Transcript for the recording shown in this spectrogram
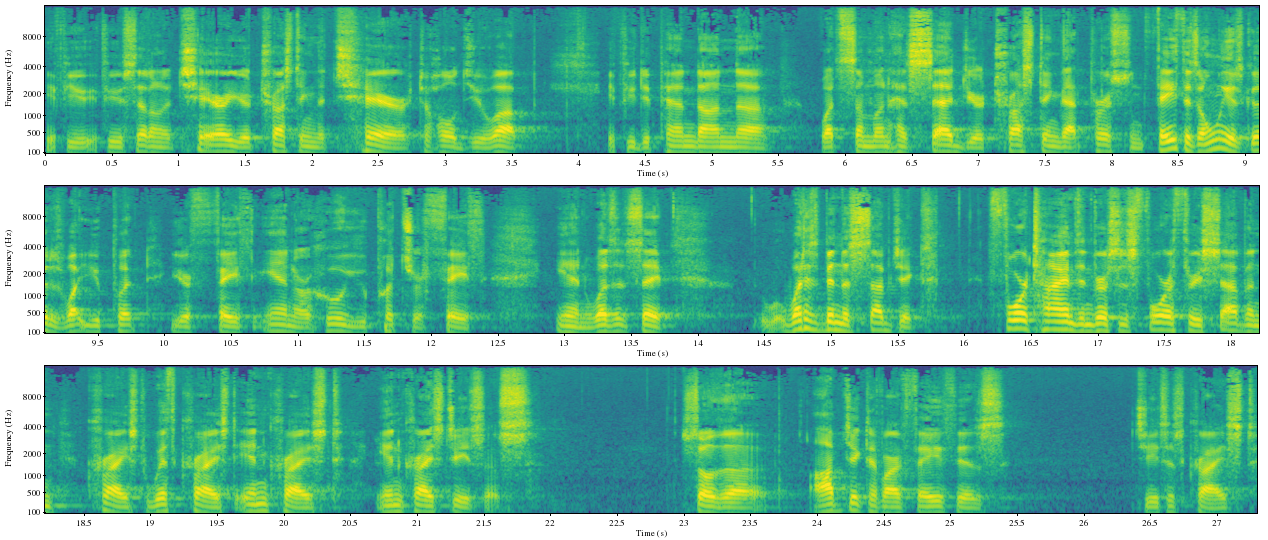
If you, if you sit on a chair, you're trusting the chair to hold you up. If you depend on uh, what someone has said, you're trusting that person. Faith is only as good as what you put your faith in or who you put your faith in. What does it say? What has been the subject four times in verses 4 through 7 Christ, with Christ, in Christ, in Christ Jesus. So the object of our faith is Jesus Christ.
